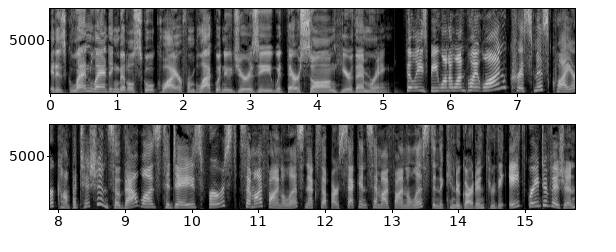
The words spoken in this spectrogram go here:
It is Glen Landing Middle School Choir from Blackwood, New Jersey, with their song Hear Them Ring. Philly's B101.1 Christmas Choir Competition. So that was today's first semifinalist. Next up, our second semifinalist in the kindergarten through the eighth grade division,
